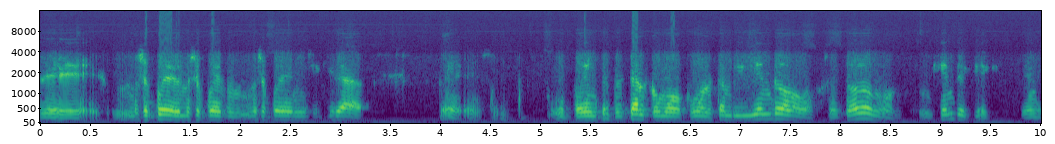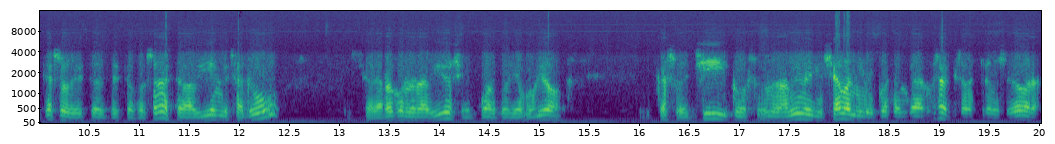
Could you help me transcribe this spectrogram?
eh, no se puede no se puede no se puede ni siquiera eh, poder interpretar cómo, cómo lo están viviendo sobre todo con gente que en el caso de esta, de esta persona estaba bien de salud se agarró coronavirus y el cuarto día murió caso de chicos, a mí me llaman y me cuentan cada cosa que son estremecedoras.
